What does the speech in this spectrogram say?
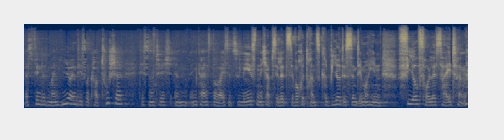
Das findet man hier in dieser Kartusche. Die ist natürlich in, in keinster Weise zu lesen. Ich habe sie letzte Woche transkribiert. Es sind immerhin vier volle Seiten.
